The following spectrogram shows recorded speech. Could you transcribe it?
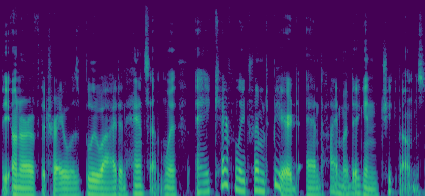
the owner of the tray was blue eyed and handsome, with a carefully trimmed beard and high Modegan cheekbones.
